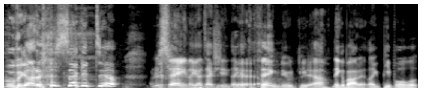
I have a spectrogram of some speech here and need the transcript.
Moving on to the second tip. I'm just saying, like that's actually like a thing, dude. People, Yeah. think about it. Like people,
